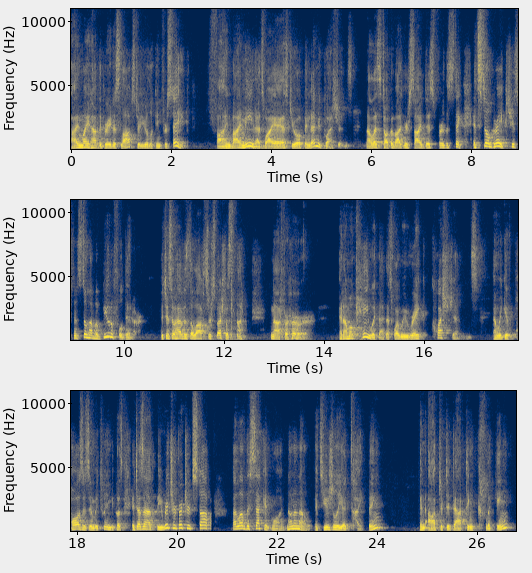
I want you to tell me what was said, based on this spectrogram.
I might have the greatest lobster, you're looking for steak. Fine by me. That's why I asked you open ended questions. Now let's talk about your side dish for the steak. It's still great she's going to still have a beautiful dinner. It just so happens the lobster special is not, not for her. And I'm okay with that. That's why we rake questions and we give pauses in between because it doesn't have to be Richard, Richard, stop. I love the second one. No, no, no. It's usually a typing, an object adapting, clicking.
